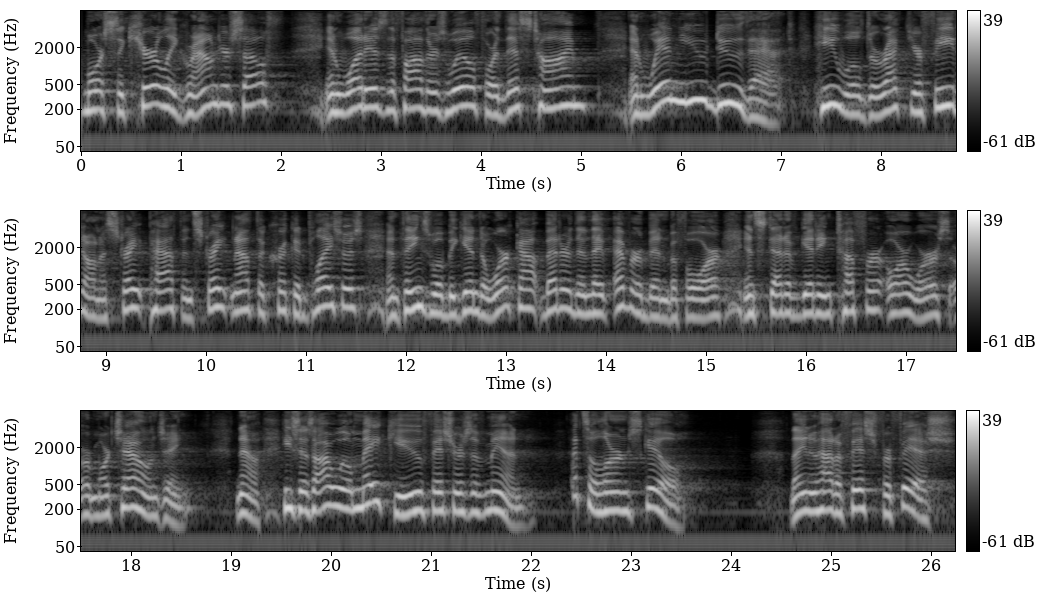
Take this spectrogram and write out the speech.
more securely ground yourself in what is the Father's will for this time. And when you do that, He will direct your feet on a straight path and straighten out the crooked places, and things will begin to work out better than they've ever been before instead of getting tougher or worse or more challenging. Now, He says, I will make you fishers of men. That's a learned skill. They knew how to fish for fish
